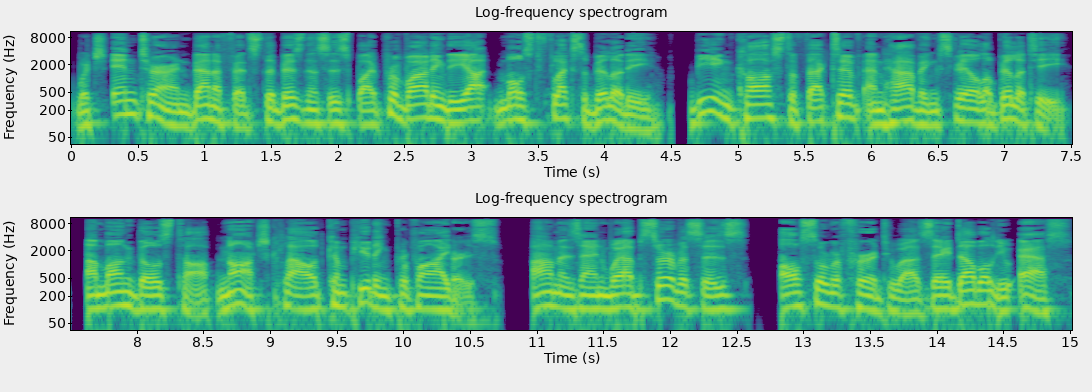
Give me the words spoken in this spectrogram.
which in turn benefits the businesses by providing the utmost flexibility, being cost-effective and having scalability. Among those top-notch cloud computing providers, Amazon Web Services, also referred to as AWS,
